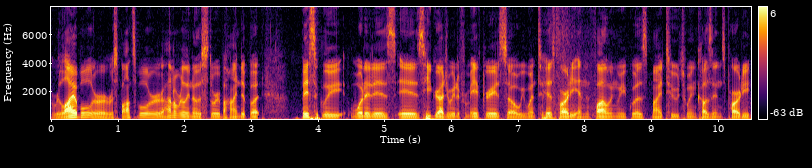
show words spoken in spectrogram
reliable or responsible, or I don't really know the story behind it, but basically what it is is he graduated from 8th grade, so we went to his party, and the following week was my two twin cousins' party,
